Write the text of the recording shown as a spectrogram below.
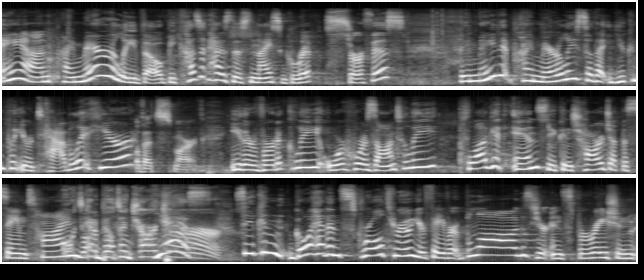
and primarily though, because it has this nice grip surface, they made it primarily so that you can put your tablet here. Oh, that's smart. Either vertically or horizontally. Plug it in so you can charge at the same oh, time. Oh, it's got a built-in charger. Yes. So you can go ahead and scroll through your favorite blogs, your inspiration,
